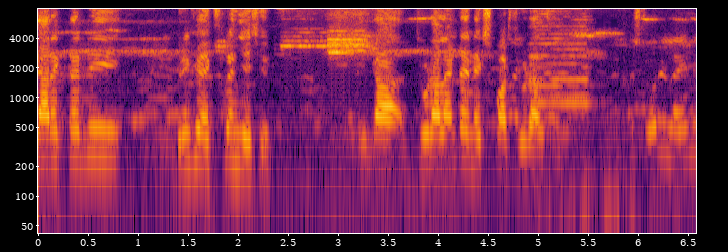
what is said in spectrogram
క్యారెక్టర్ని బ్రీఫ్గా ఎక్స్ప్లెయిన్ చేసారు ఇంకా చూడాలంటే నెక్స్ట్ పార్ట్ చూడాల్సింది. స్టోరీ లైన్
